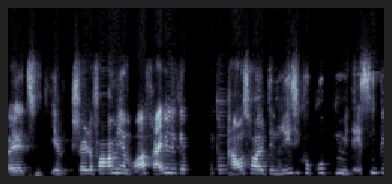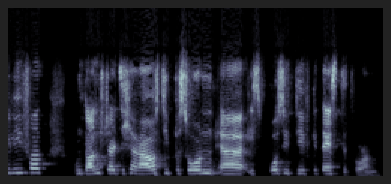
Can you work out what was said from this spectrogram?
Weil jetzt, mhm. ihr stellt euch vor, wir haben auch freiwillige Haushalte in Risikogruppen mit Essen beliefert und dann stellt sich heraus, die Person äh, ist positiv getestet worden.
